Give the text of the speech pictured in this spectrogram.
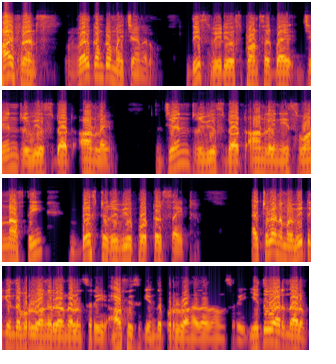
Hi friends, welcome to my channel. This video is sponsored by genreviews.online. genreviews.online is one of the best review portal site. ஆக்சுவலாக நம்ம வீட்டுக்கு எந்த பொருள் வாங்குறதா இருந்தாலும் சரி ஆஃபீஸுக்கு எந்த பொருள் வாங்குறதா இருந்தாலும் சரி எதுவாக இருந்தாலும்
